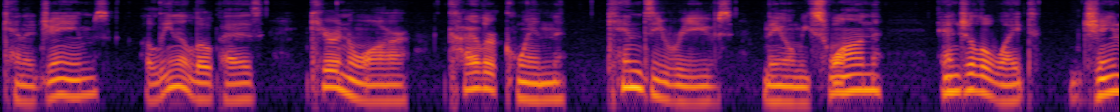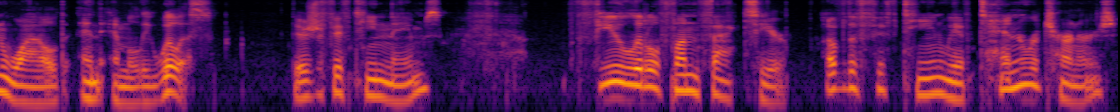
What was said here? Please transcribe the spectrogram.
Kenna James, Alina Lopez, Kira Noir, Kyler Quinn, Kenzie Reeves, Naomi Swann, Angela White, Jane Wilde, and Emily Willis. There's your 15 names. Few little fun facts here. Of the 15, we have 10 returners,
